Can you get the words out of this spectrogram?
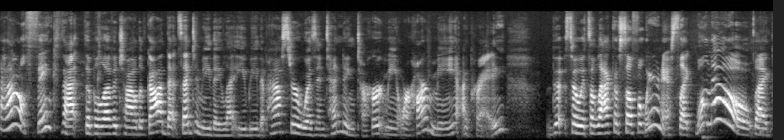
And I don't think that the beloved child of God that said to me, they let you be the pastor, was intending to hurt me or harm me, I pray the, so it's a lack of self-awareness like well no like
